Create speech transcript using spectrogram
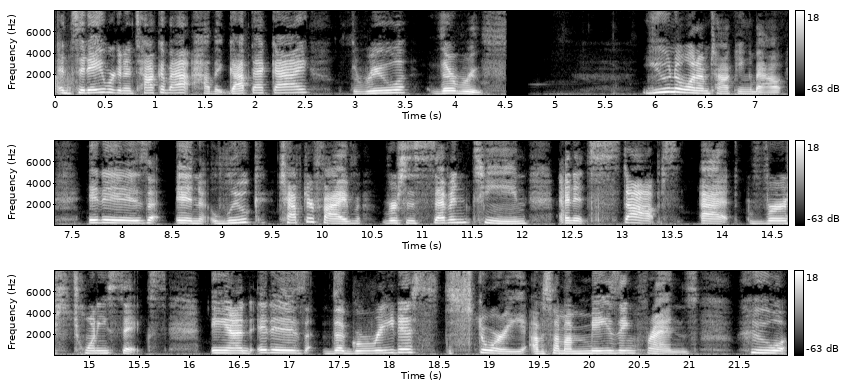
And today we're going to talk about how they got that guy through the roof. You know what I'm talking about. It is in Luke chapter 5, verses 17, and it stops at verse 26. And it is the greatest story of some amazing friends who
